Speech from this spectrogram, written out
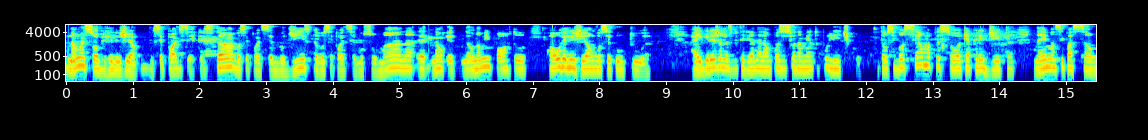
Não é sobre religião. Você pode ser cristã, você pode ser budista, você pode ser muçulmana, é, não, eu, eu não me importo qual religião você cultua. A igreja lesbiteriana é um posicionamento político. Então, se você é uma pessoa que acredita na emancipação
